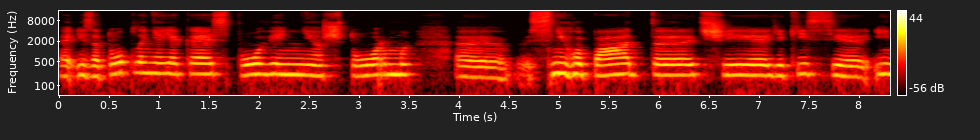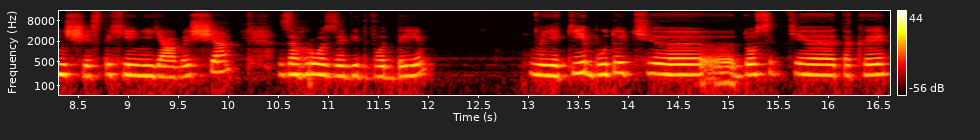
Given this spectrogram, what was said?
е, і затоплення якесь, повінь, шторм, е, снігопад е, чи якісь інші стихійні явища, загрози від води які будуть е, досить е, таки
